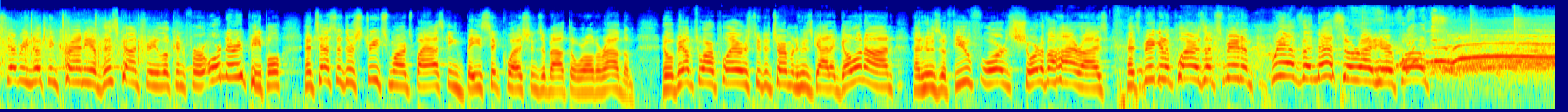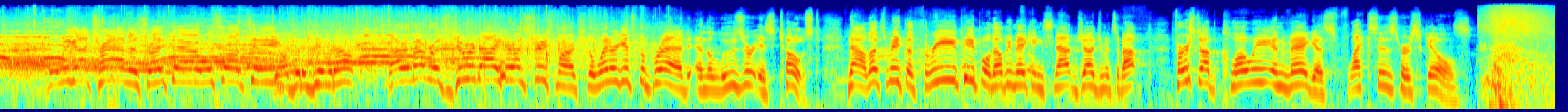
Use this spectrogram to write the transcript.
searched every nook and cranny of this country looking for ordinary people and tested their street smarts by asking basic questions about the world around them. It will be up to our players to determine who's got it going on and who's a few floors short of a high rise. And speaking of players, let's meet them. We have Vanessa right here, folks. But we got Travis right there. What's up, team? Y'all better give it up. Now remember, it's do or die here on Street Smarts. The winner gets the bread, and the loser is toast. Now let's meet the three people they'll be making snap judgments about. First up, Chloe in Vegas flexes her skills.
